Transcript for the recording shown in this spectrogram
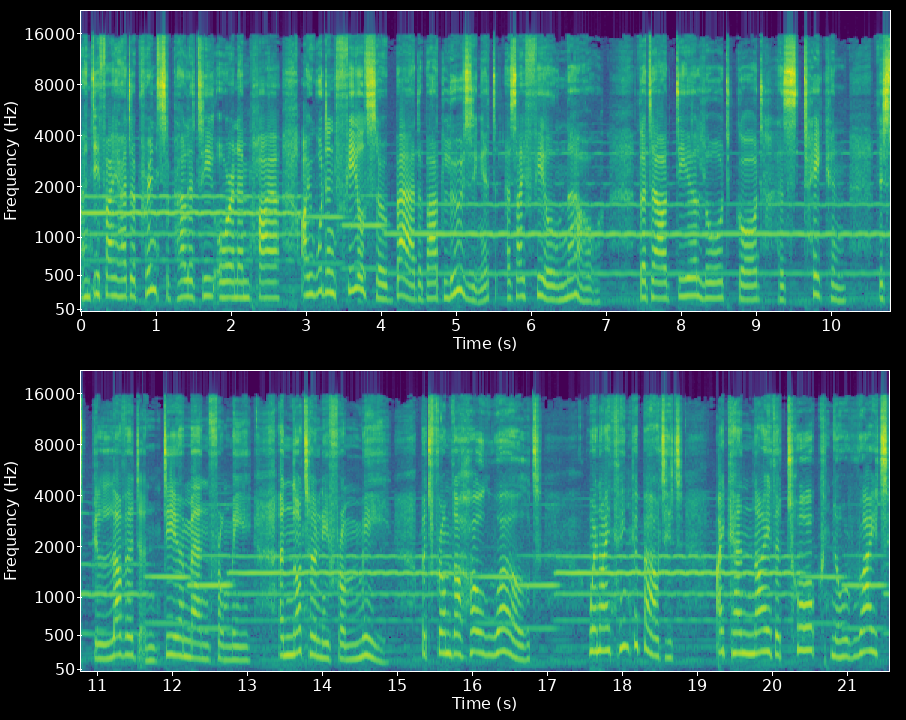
And if I had a principality or an empire, I wouldn't feel so bad about losing it as I feel now, that our dear Lord God has taken this beloved and dear man from me, and not only from me, but from the whole world. When I think about it, I can neither talk nor write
